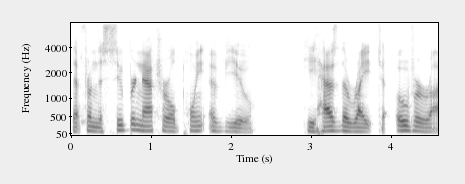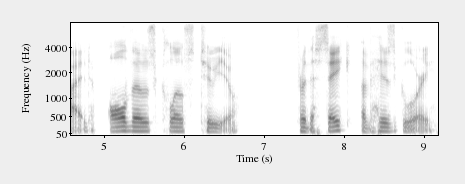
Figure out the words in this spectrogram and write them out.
that from the supernatural point of view, he has the right to override all those close to you for the sake of his glory.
